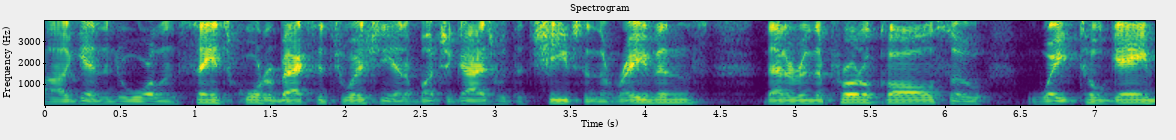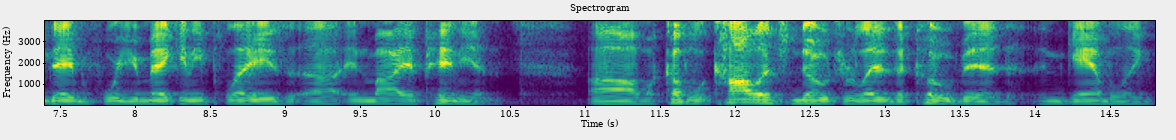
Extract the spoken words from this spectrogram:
Uh, again, the New Orleans Saints quarterback situation. You had a bunch of guys with the Chiefs and the Ravens that are in the protocol. So wait till game day before you make any plays, uh, in my opinion. Um, a couple of college notes related to COVID and gambling.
